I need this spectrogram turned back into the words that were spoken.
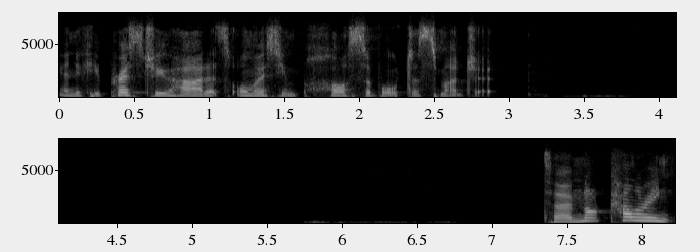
And if you press too hard, it's almost impossible to smudge it. So I'm not colouring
